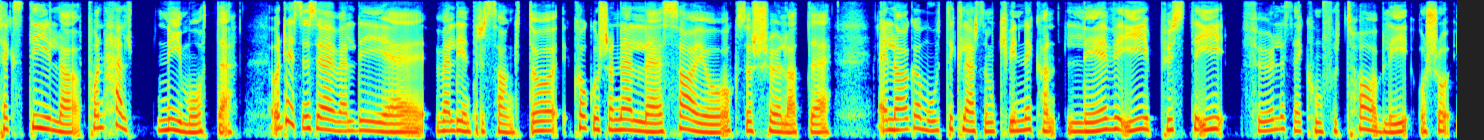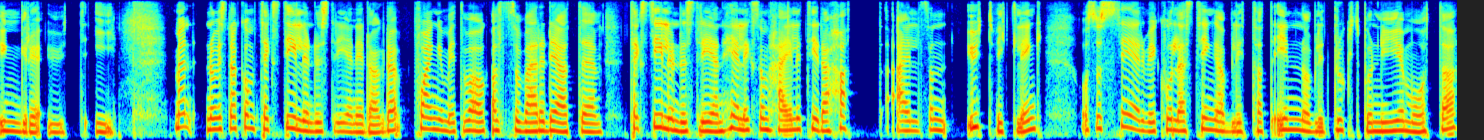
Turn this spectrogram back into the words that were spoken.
tekstiler, på en helt ny måte. Og det syns jeg er veldig, eh, veldig interessant. Og Coco Chanel eh, sa jo også sjøl at jeg lager moteklær som kvinner kan leve i, puste i, føle seg komfortable i og se yngre ut i. Men når vi snakker om tekstilindustrien i dag, da, poenget mitt var altså bare det at tekstilindustrien har liksom hele tida hatt en sånn utvikling, og så ser vi hvordan ting har blitt tatt inn og blitt brukt på nye måter.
